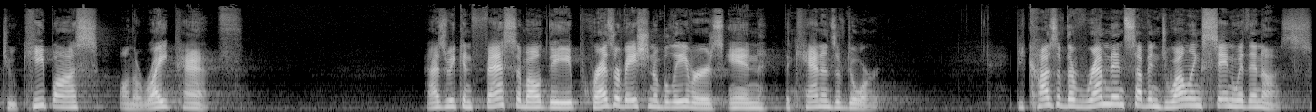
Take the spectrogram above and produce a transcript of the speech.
to keep us on the right path. As we confess about the preservation of believers in the canons of Dort, because of the remnants of indwelling sin within us,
